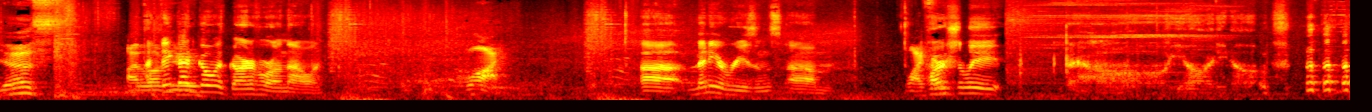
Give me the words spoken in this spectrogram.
Yes, I love I think you. I'd go with Gardevoir on that one. Why? Uh, many a reasons. Um, Why? partially. Oh, you already know.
